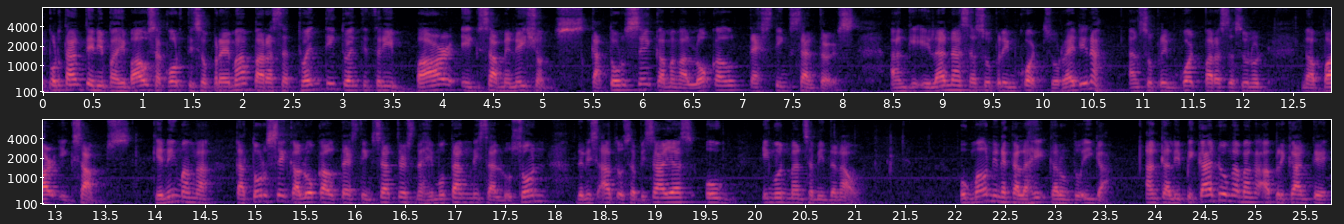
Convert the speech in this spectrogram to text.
Importante ni pahibaw sa Korte Suprema para sa 2023 bar examinations. 14 ka mga local testing centers ang giilana sa Supreme Court. So ready na ang Supreme Court para sa sunod nga bar exams. Kining mga 14 ka local testing centers na himutang ni sa Luzon, dinis ato sa Visayas ug ingon man sa Mindanao. Ug mao ni nakalahi karong tuiga. Ang kalipikado nga mga aplikante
